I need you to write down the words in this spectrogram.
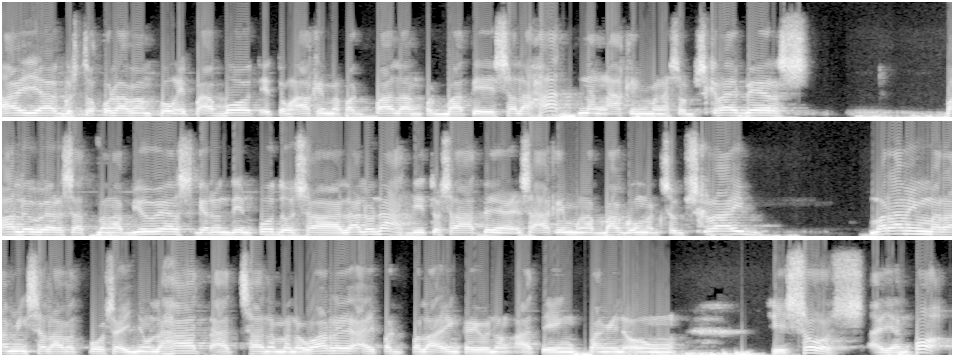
ay ah, gusto ko lamang pong ipaabot itong aking mapagpalang pagbati sa lahat ng aking mga subscribers, followers at mga viewers, ganun din po do sa lalo na dito sa ating sa aking mga bagong nag-subscribe. Maraming maraming salamat po sa inyong lahat at sana manawari ay pagpalain kayo ng ating Panginoong Hesus. Ayan po.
